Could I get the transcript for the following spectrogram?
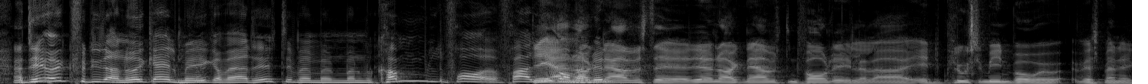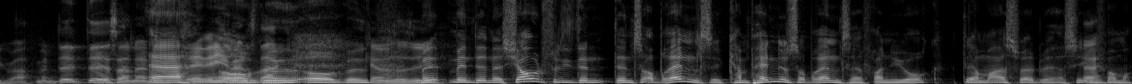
Og det er jo ikke, fordi der er noget galt med ikke at være det. det man, man, man må komme fra, fra lige, Det hvor er, man nok vil. nærmest, øh, det er nok nærmest en fordel, eller et plus i min bog, øh, hvis man ikke var. Men det, det er sådan en, Ja, det er en helt åh anden snak, åh gud. kan man så sige. Men, men den er sjovt, fordi den, dens oprindelse, kampagnens oprindelse er fra New York. Det er meget svært ved at se ja. For mig.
